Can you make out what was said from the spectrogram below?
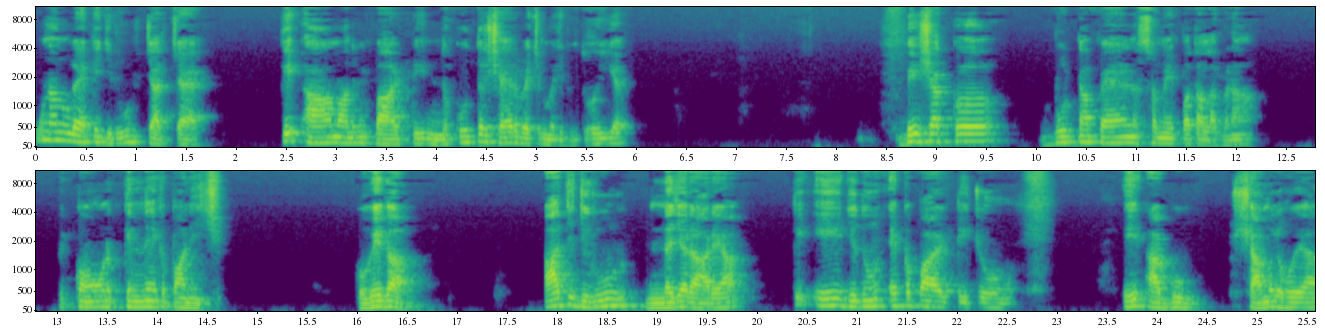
ਉਹਨਾਂ ਨੂੰ ਲੈ ਕੇ ਜ਼ਰੂਰ ਚਰਚਾ ਹੈ ਕਿ ਆਮ ਆਦਮੀ ਪਾਰਟੀ ਨਕੋਦਰ ਸ਼ਹਿਰ ਵਿੱਚ ਮਜ਼ਬੂਤ ਹੋਈ ਹੈ। ਬੇਸ਼ੱਕ ਵੋਟਾਂ ਪੈਣ ਸਮੇਂ ਪਤਾ ਲੱਗਣਾ ਕਿ ਕੌਣ ਕਿੰਨੇ ਕ ਪਾਣੀ 'ਚ ਹੋਵੇਗਾ। ਅੱਜ ਜ਼ਰੂਰ ਨਜ਼ਰ ਆ ਰਿਹਾ ਕਿ ਇਹ ਜਦੋਂ ਇੱਕ ਪਾਰਟੀ ਚੋਂ ਇਹ ਆਗੂ ਸ਼ਾਮਲ ਹੋਇਆ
